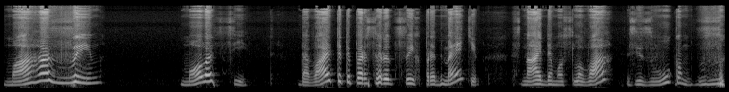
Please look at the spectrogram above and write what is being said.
Магазин. Молодці. Давайте тепер серед цих предметів знайдемо слова зі звуком з.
